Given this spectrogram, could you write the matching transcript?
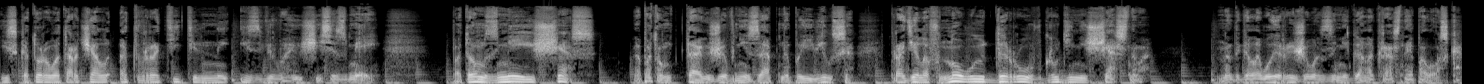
из которого торчал отвратительный извивающийся змей. Потом змей исчез, а потом также внезапно появился, проделав новую дыру в груди несчастного — над головой рыжего замигала красная полоска.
